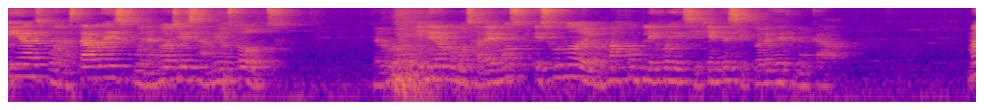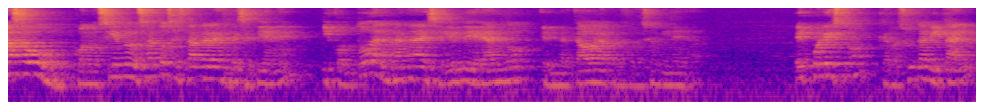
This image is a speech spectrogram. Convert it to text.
días, buenas tardes, buenas noches, amigos todos. El rubro minero, como sabemos, es uno de los más complejos y exigentes sectores del mercado. Más aún, conociendo los altos estándares que se tienen y con todas las ganas de seguir liderando el mercado de la perforación minera. Es por esto que resulta vital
